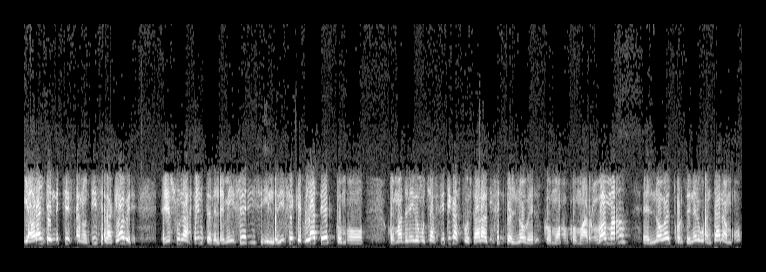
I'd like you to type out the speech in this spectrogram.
Y ahora entendéis esta noticia, la clave. Es un agente del MI6 y le dice que Blatter, como, como ha tenido muchas críticas, pues ahora dicen que el Nobel, como, como a Obama, el Nobel por tener Guantánamo,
